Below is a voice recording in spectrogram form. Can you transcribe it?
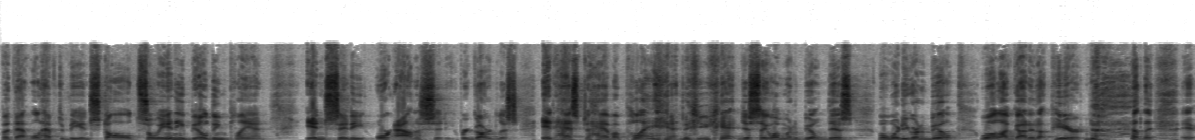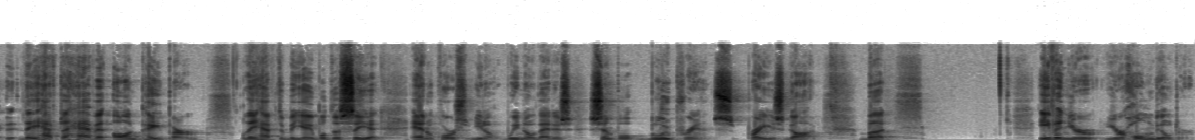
but that will have to be installed. So any building plan, in city or out of city, regardless, it has to have a plan. you can't just say, "Well, I'm going to build this." Well, what are you going to build? Well, I've got it up here. they have to have it on paper. They have to be able to see it. And of course, you know, we know that is simple blueprints. Praise God. But even your your home builder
